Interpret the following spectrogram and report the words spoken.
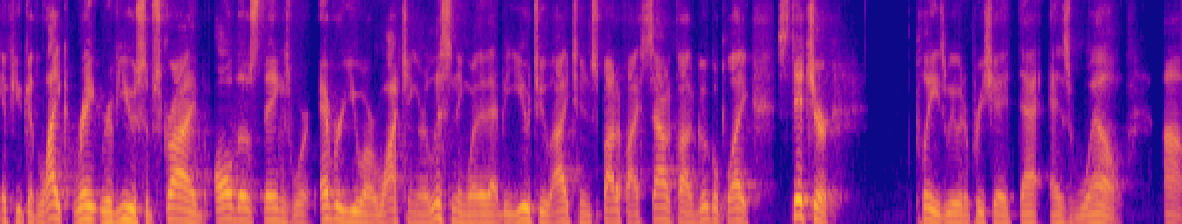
If you could like, rate, review, subscribe, all those things wherever you are watching or listening, whether that be YouTube, iTunes, Spotify, SoundCloud, Google Play, Stitcher, please, we would appreciate that as well. Uh,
